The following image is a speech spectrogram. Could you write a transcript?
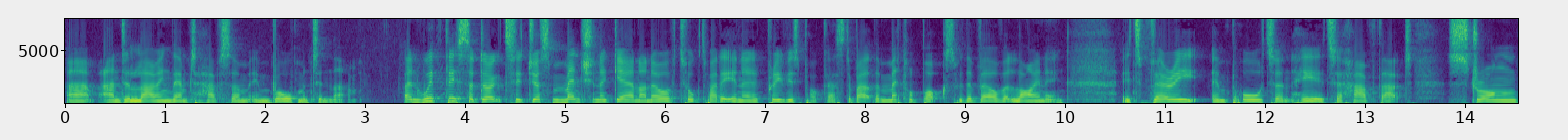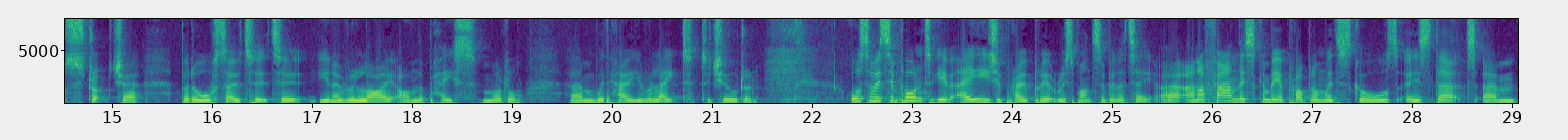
um, and allowing them to have some involvement in that. And with this, I'd like to just mention again I know I've talked about it in a previous podcast about the metal box with a velvet lining. It's very important here to have that strong structure, but also to, to you know, rely on the PACE model um, with how you relate to children. Also, it's important to give age appropriate responsibility. Uh, and I found this can be a problem with schools is that um,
